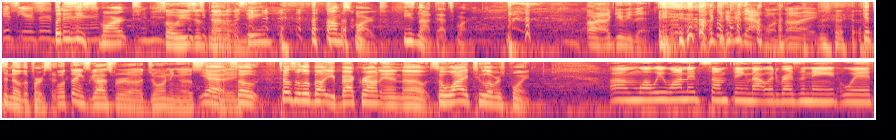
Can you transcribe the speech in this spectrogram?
His ears are But is he smart? So he's just better than See. I'm smart. He's not that smart. All right, I'll give you that. I'll give you that one. All right. Get to know the person. Well, thanks guys for uh, joining us. yeah. today. So tell us a little about your background and uh, so why Two Lovers Point? Um, well, we wanted something that would resonate with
